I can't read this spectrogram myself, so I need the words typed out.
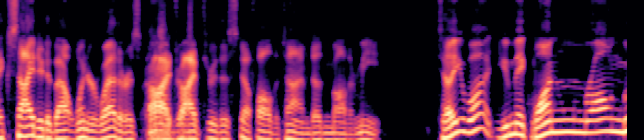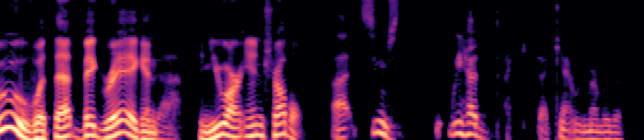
excited about winter weather. It's, oh, I drive through this stuff all the time. Doesn't bother me. Tell you what, you make one wrong move with that big rig, and Yeah. and you are in trouble. Uh, it seems we had I, I can't remember the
